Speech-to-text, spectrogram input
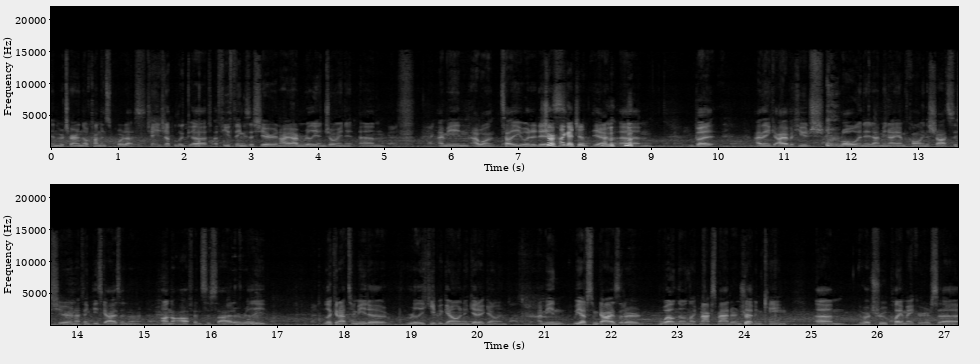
in return they'll come and support us. Changed up a, uh, a few things this year, and I, am really enjoying it. Um, I mean, I won't tell you what it is. Sure, I got you. Yeah, um, but I think I have a huge role in it. I mean, I am calling the shots this year, and I think these guys the, on the offensive side are really looking up to me to really keep it going and get it going. I mean, we have some guys that are well known, like Max Matter and sure. Devin King, um, who are true playmakers. Uh,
